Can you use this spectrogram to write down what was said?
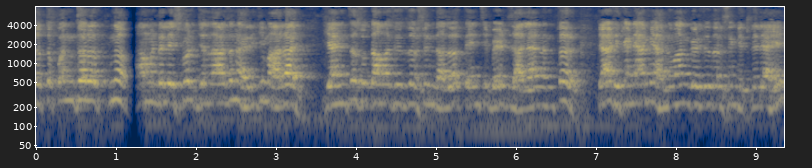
सतपंथ रत्न महामंडलेश्वर जनार्दन हरिजी महाराज यांचं सुद्धा आम्हाला तिथे दर्शन झालं. त्यांची भेट झाल्यानंतर त्या ठिकाणी आम्ही हनुमानगडचं दर्शन घेतलेले आहे.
